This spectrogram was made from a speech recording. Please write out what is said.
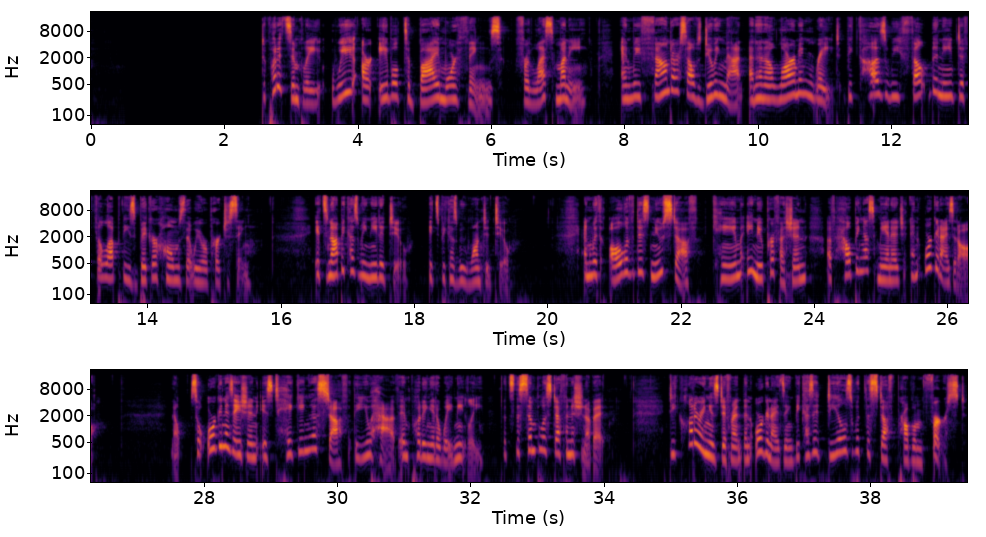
To put it simply, we are able to buy more things for less money And we found ourselves doing that at an alarming rate because we felt the need to fill up these bigger homes that we were purchasing. It's not because we needed to, it's because we wanted to. And with all of this new stuff came a new profession of helping us manage and organize it all. Now, so organization is taking the stuff that you have and putting it away neatly. That's the simplest definition of it. Decluttering is different than organizing because it deals with the stuff problem first.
